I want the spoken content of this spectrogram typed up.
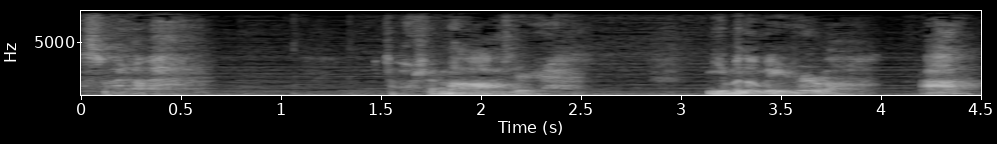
算了吧，找什么阿 Sir 啊？你们都没事吧？啊，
